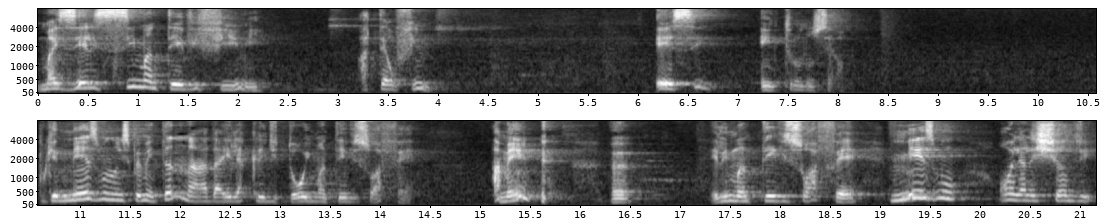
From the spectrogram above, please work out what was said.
mas ele se manteve firme até o fim, esse entrou no céu. Porque mesmo não experimentando nada, ele acreditou e manteve sua fé. Amém? É. Ele manteve sua fé. Mesmo, olha, Alexandre,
